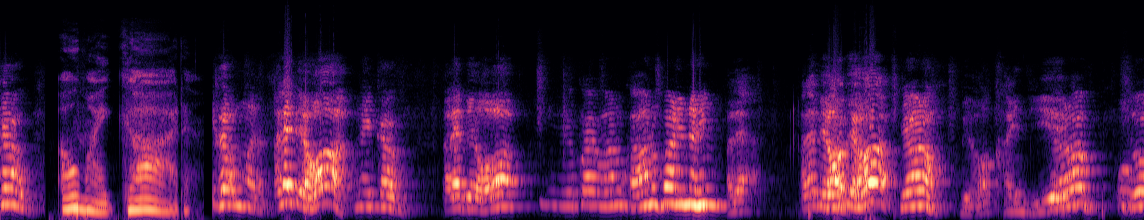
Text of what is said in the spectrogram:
ખાવું. Oh my god. નહીં ખાવું મારે. અલે બેહો. નહીં ખાવું. અલે બેહો. એ કોઈ વાનું ખાવાનું પાડી નહીં. અલે અલે બેહો બેહો. બેહો. ખાઈ જઈએ. ચાલો જો.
